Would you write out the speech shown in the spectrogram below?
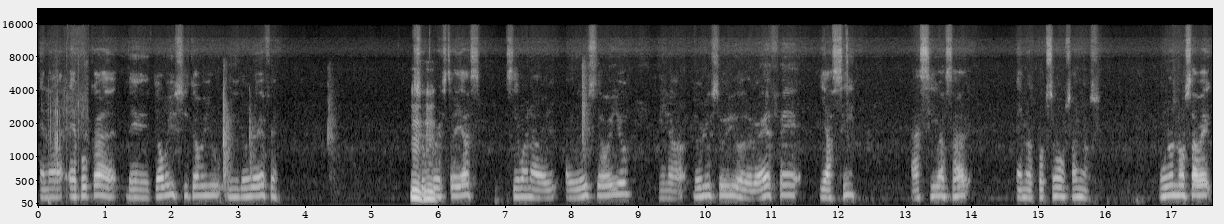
en la época de WCW y WF. Superestrellas se iban a, WCW y la WCW WF y así. Así va a ser en los próximos años. Uno no sabe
